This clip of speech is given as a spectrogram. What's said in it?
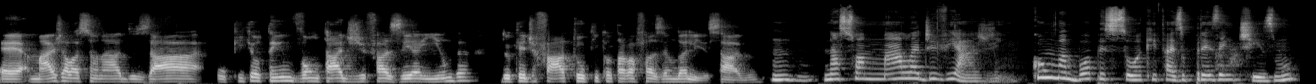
é, mais relacionados a o que, que eu tenho vontade de fazer ainda, do que de fato o que, que eu estava fazendo ali, sabe? Uhum. Na sua mala de viagem, como uma boa pessoa que faz o presentismo,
